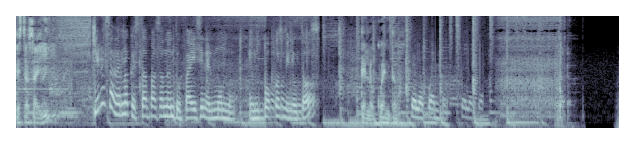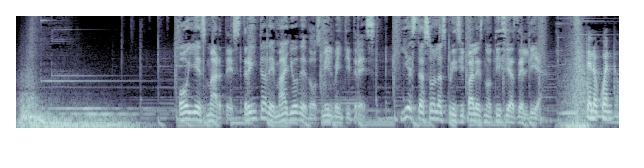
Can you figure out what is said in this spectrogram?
¿Estás ahí? ¿Quieres saber lo que está pasando en tu país y en el mundo en pocos minutos? Te lo cuento. Te lo cuento. Te lo cuento. Hoy es martes 30 de mayo de 2023 y estas son las principales noticias del día. Te lo cuento.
